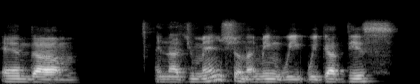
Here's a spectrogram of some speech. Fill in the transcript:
And, um, and as you mentioned, I mean, we, we got this,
